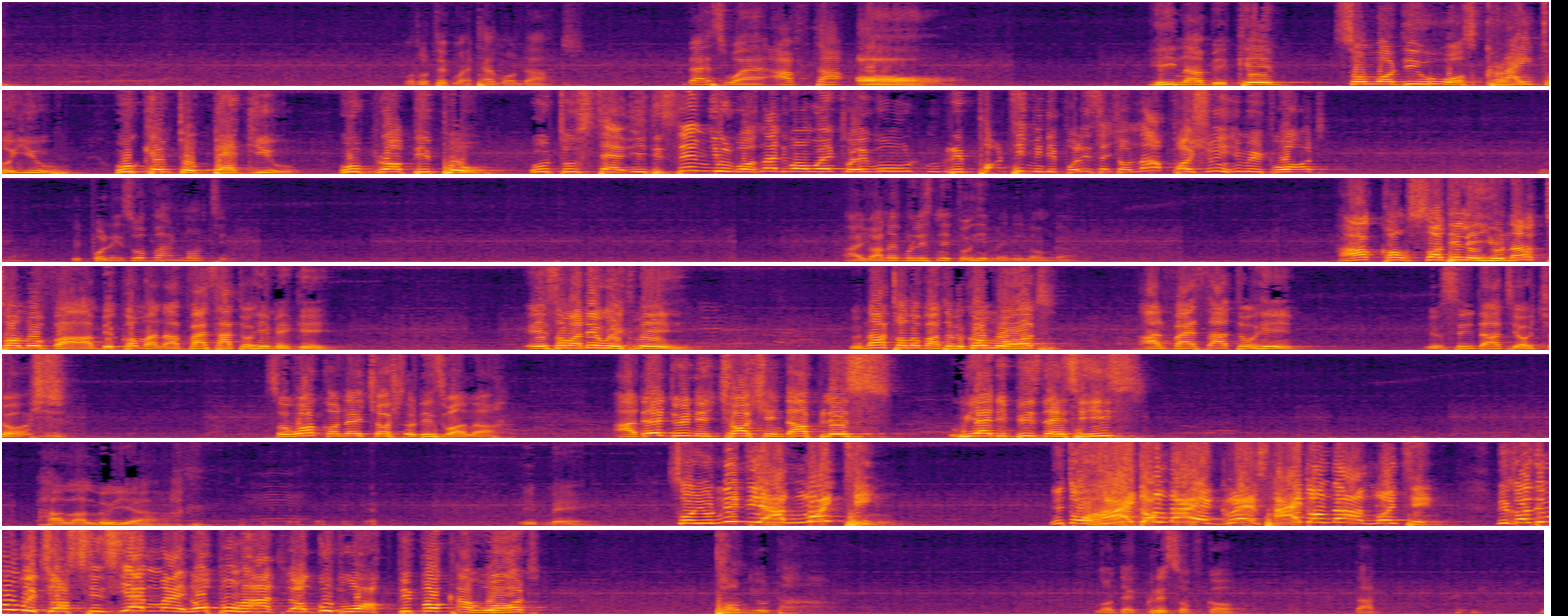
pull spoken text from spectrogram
Want to take my time on that. That's why after all, he now became somebody who was crying to you, who came to beg you, who brought people, who took steps. The same you was not the one went to even report him in the police station. Now pursuing him with what? With police over nothing. And you are not even listening to him any longer. How come suddenly you now turn over and become an advisor to him again? Is somebody with me? You now turn over to become what? Advisor to him. You see that your church? So what connect church to this one now? Are they doing the church in that place where the business is? Hallelujah. Amen. So you need the anointing. You to hide under a grace, hide under anointing. Because even with your sincere mind, open heart, your good work, people can what? Turn you down. Not the grace of God. That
